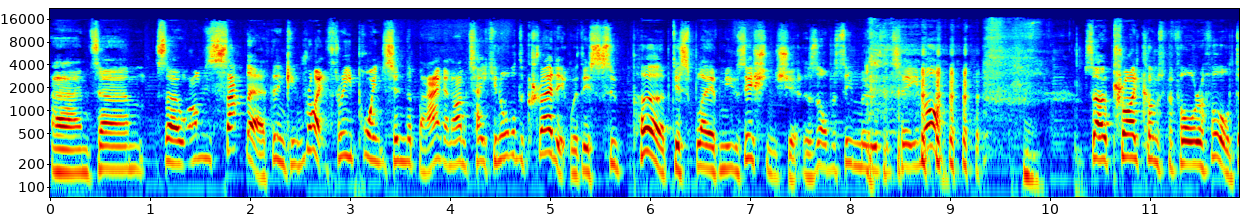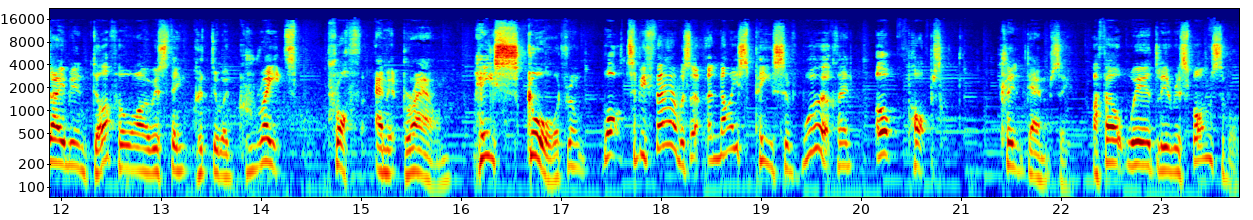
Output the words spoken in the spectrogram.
And um, so I'm sat there thinking, right, three points in the bag, and I'm taking all the credit with this superb display of musicianship that's obviously moved the team on. so pride comes before a fall. Damien Duff, who I always think could do a great Prof Emmett Brown, he scored from what, to be fair, was a, a nice piece of work. Then up pops Clint Dempsey. I felt weirdly responsible.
